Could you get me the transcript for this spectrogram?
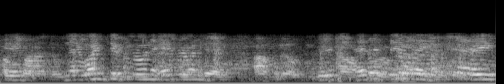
Okay. Now one, two, throw it, everyone. Good. At the same time. Three.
